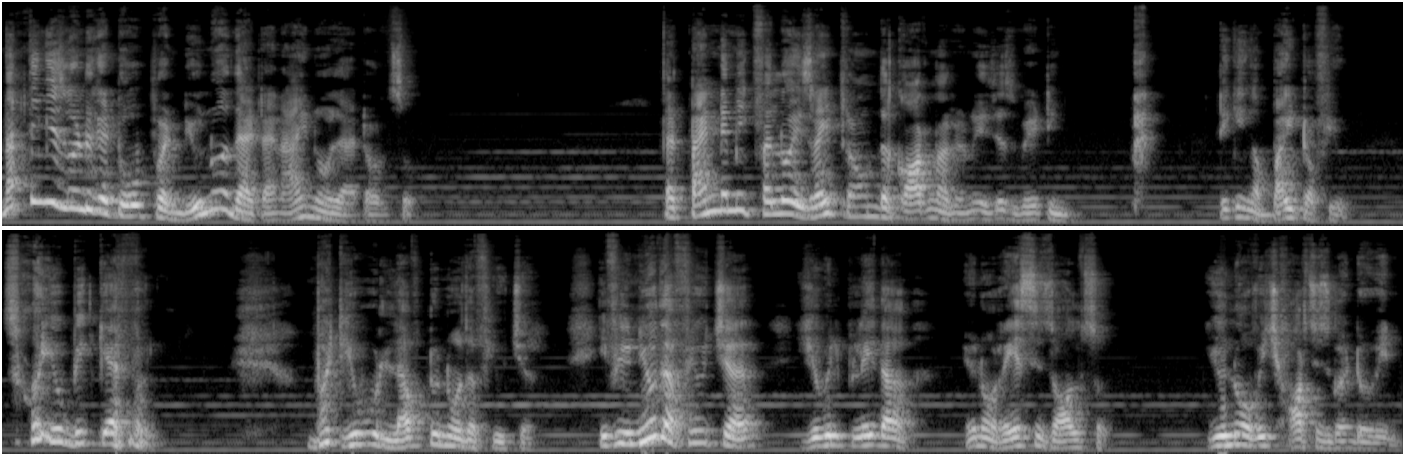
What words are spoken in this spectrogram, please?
nothing is going to get opened. You know that and i know that also. That pandemic fellow is right round the corner you know he's just waiting taking a bite of you. So you be careful. But you would love to know the future. If you knew the future you will play the you know races also. You know which horse is going to win.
